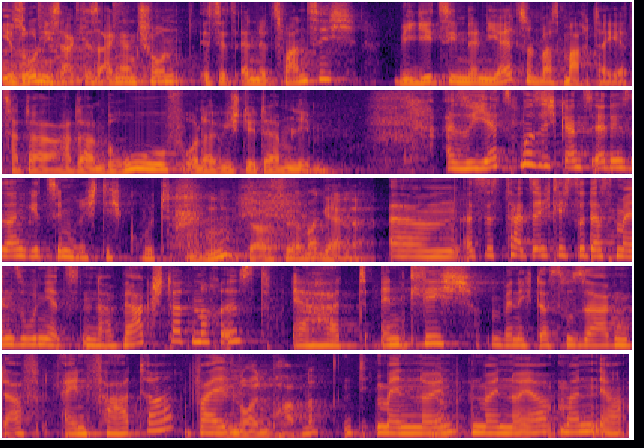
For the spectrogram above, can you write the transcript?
Ihr Sohn, ich sagte es eingangs schon, ist jetzt Ende 20. Wie geht es ihm denn jetzt und was macht er jetzt? Hat er, hat er einen Beruf oder wie steht er im Leben? Also jetzt muss ich ganz ehrlich sagen, geht es ihm richtig gut. Mhm, das hören wir gerne. Ähm, es ist tatsächlich so, dass mein Sohn jetzt in der Werkstatt noch ist. Er hat endlich, wenn ich das so sagen darf, einen Vater. Weil Den neuen Partner? Mein, neuen, ja. mein neuer Mann, ja.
